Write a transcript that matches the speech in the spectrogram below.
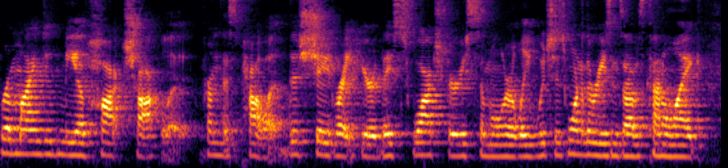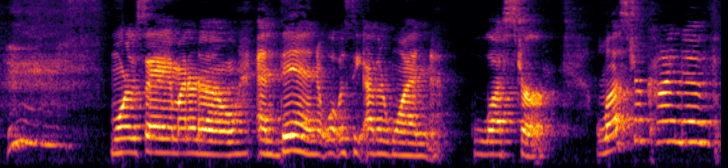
reminded me of Hot Chocolate from this palette. This shade right here, they swatch very similarly, which is one of the reasons I was kind of like, more the same, I don't know. And then, what was the other one? Luster. Luster kind of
